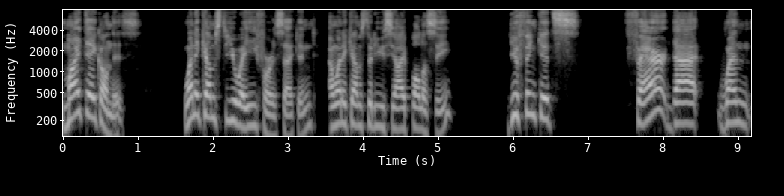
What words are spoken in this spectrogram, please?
my take on this. When it comes to UAE for a second, and when it comes to the UCI policy, do you think it's fair that when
